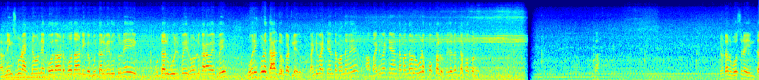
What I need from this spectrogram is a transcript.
టర్నింగ్స్ కూడా అట్నే ఉన్నాయి పోతా ఉంటే పోతా ఉంటే ఇంకా గుంతలు పెరుగుతున్నాయి గుట్టలు కూలిపోయి రోడ్లు ఖరాబ్ అయిపోయి. పోనీకి కూడా దారి దొరకట్లేదు. బండి పట్టినంత మందమే ఆ బండి పట్టినంత మందంలో కూడా పొక్కలు పెద్ద పెద్ద పొక్కలు. బా. చెమటలు పోస్తున్నాయి ఇంత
